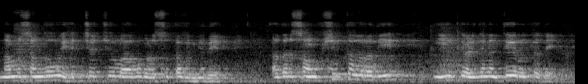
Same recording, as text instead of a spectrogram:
ನಮ್ಮ ಸಂಘವು ಹೆಚ್ಚೆಚ್ಚು ಲಾಭ ಗಳಿಸುತ್ತಾ ಬಂದಿದೆ. ಅದರ ಸಂಕ್ಷಿಪ್ತ ವರದಿ ಈ ಕೆಳಗಿನಂತೆ ಇರುತ್ತದೆ.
